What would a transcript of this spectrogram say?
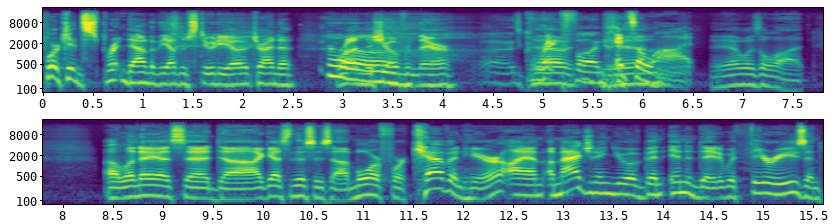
Poor kid sprinting down to the other studio trying to run the show from there. Uh, it's great Uh, fun. It's a lot. Yeah, it was a lot. Uh, Linnea said, uh, I guess this is uh, more for Kevin here. I am imagining you have been inundated with theories and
